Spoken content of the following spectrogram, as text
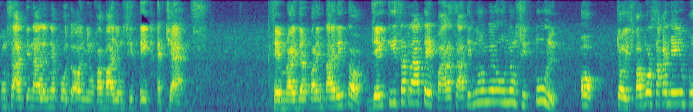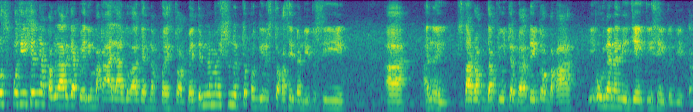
kung saan tinalo niya po doon yung kabayong si Take a Chance. Same rider pa rin tayo rito. JT Sarate para sa ating numero 1 si Tool of Choice. Pabor sa kanya yung post position niya. Pag larga, pwedeng makaalago agad ng pwesto. Pwede naman isunod to pag ginusto kasi nandito si uh, ano eh, Star of the Future. Pero tingin ko baka iuna na ni JT sa ito dito.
